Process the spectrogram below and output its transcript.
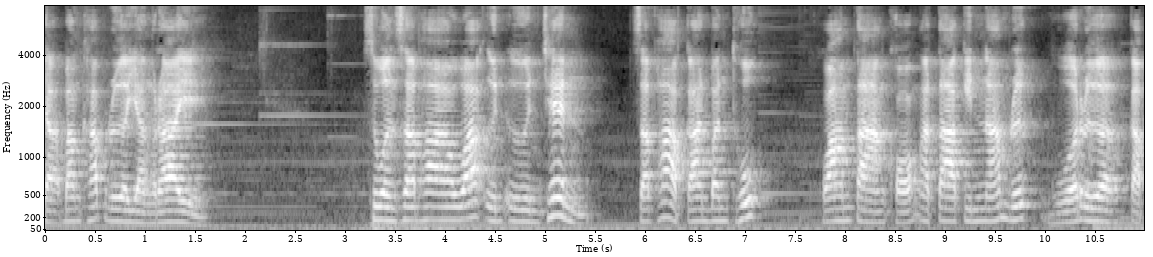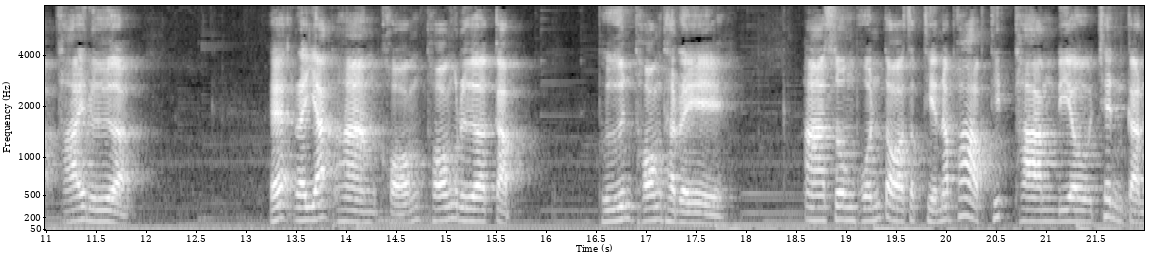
จะบังคับเรืออย่างไร ส่วนสภาวะอื่นๆ เช่น สภาพการบรรทุก ความต่างของอัตรากินน้ำลึก หัวเรือกับท้ายเรือ และระยะห่างของท้องเรือกับพื้นท้องทะเล อาจส่งผลต่อเสถียรภาพทิศทางเดียวเช่นกัน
